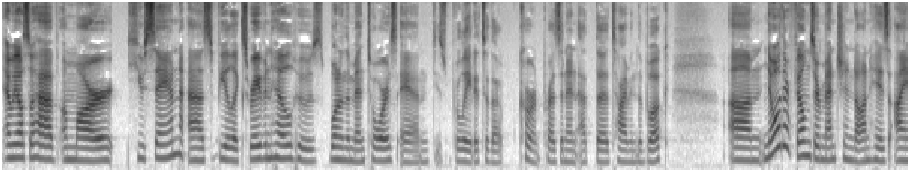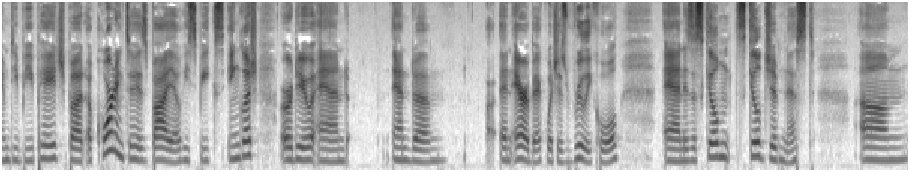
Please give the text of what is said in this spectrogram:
And we also have Aamer Husain as Felix Ravinstill, who's one of the mentors and is related to the current president at the time in the book. Um, no other films are mentioned on his IMDb page, but according to his bio, he speaks English, Urdu, and and um, and Arabic, which is really cool, and is a skilled skilled gymnast. Um,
